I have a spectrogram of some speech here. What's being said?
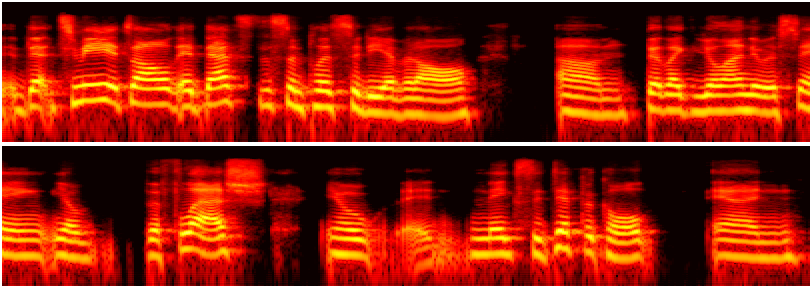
that to me it's all it, that's the simplicity of it all. Um but like yolanda was saying you know the flesh you know it makes it difficult and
